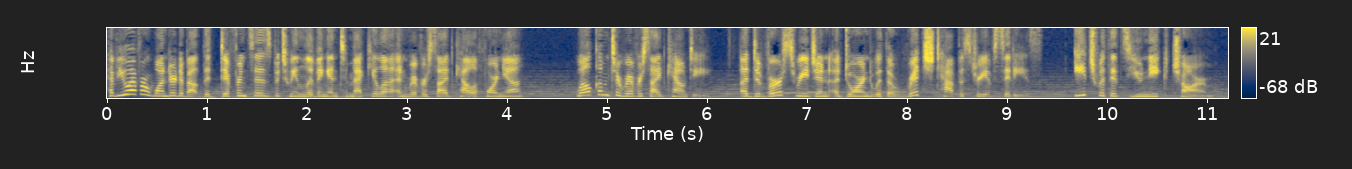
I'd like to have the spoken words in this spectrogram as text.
Have you ever wondered about the differences between living in Temecula and Riverside, California? Welcome to Riverside County, a diverse region adorned with a rich tapestry of cities, each with its unique charm.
